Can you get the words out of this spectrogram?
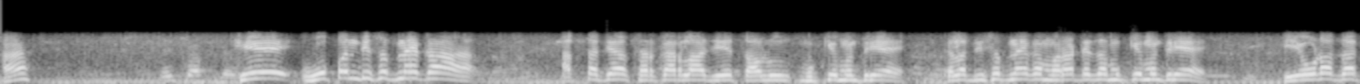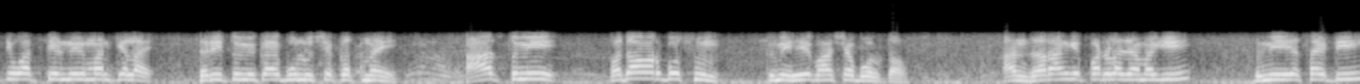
हा? हे ओपन दिसत नाही का? आत्ताच्या सरकारला जे चालू मुख्यमंत्री आहे त्याला दिसत नाही का मराठ्याचा मुख्यमंत्री आहे? एवढा जातीवाद तेढ निर्माण केलाय तरी तुम्ही काय बोलू शकत नाही. आज तुम्ही पदावर बसून तुम्ही हे भाषा बोलताव. आणि जरांगे पडलाच्या मागे तुम्ही एस आय टी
